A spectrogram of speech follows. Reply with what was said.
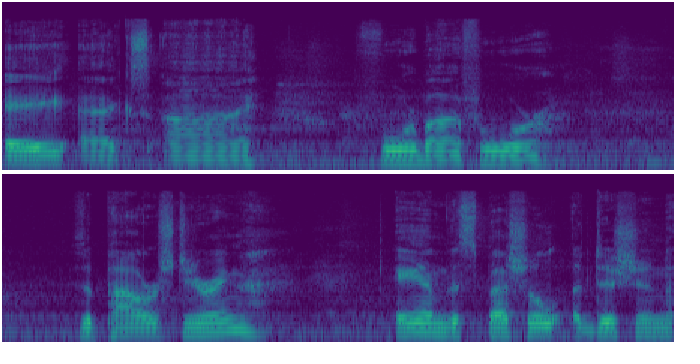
AXI 4x4. The power steering and the special edition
